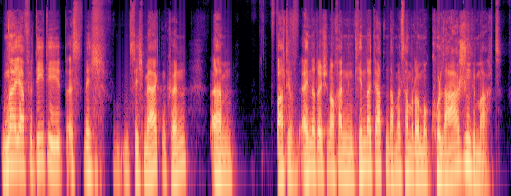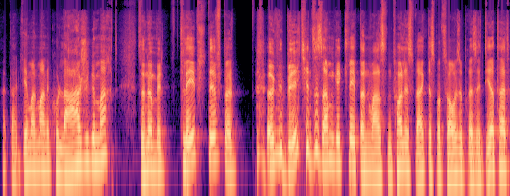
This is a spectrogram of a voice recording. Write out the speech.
Naja, für die, die das nicht sich merken können, ähm, wart erinnert euch noch an den Kindergarten? Damals haben wir doch immer Collagen gemacht. Hat jemand mal eine Collage gemacht? Sondern mit Klebstift und irgendwie Bildchen zusammengeklebt. Dann war es ein tolles Werk, das man zu Hause präsentiert hat.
